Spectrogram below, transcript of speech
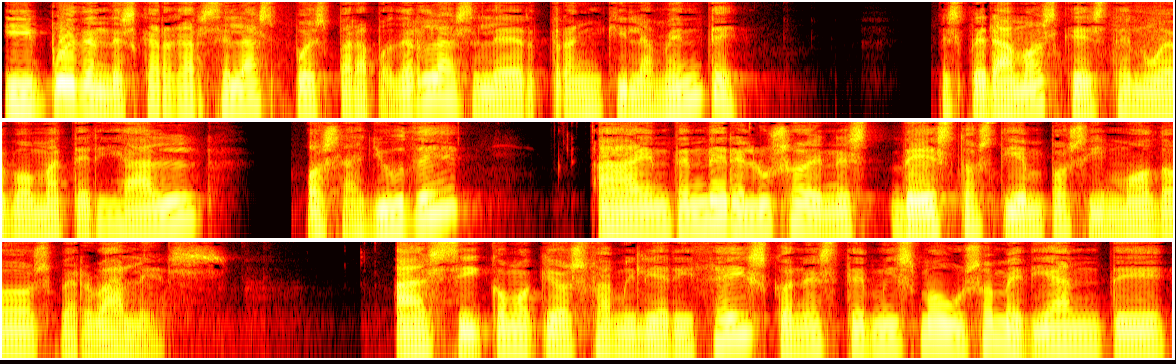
y pueden descargárselas pues para poderlas leer tranquilamente. Esperamos que este nuevo material os ayude a entender el uso de estos tiempos y modos verbales, así como que os familiaricéis con este mismo uso mediante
